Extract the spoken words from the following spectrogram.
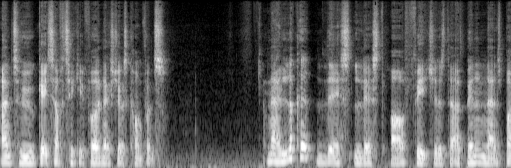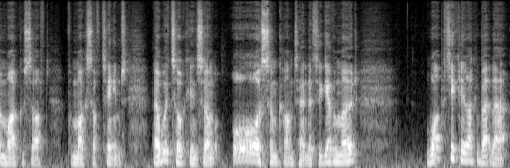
and to get yourself a ticket for next year's conference. Now look at this list of features that have been announced by Microsoft for Microsoft Teams. Now we're talking some awesome content. The Together mode what I particularly like about that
